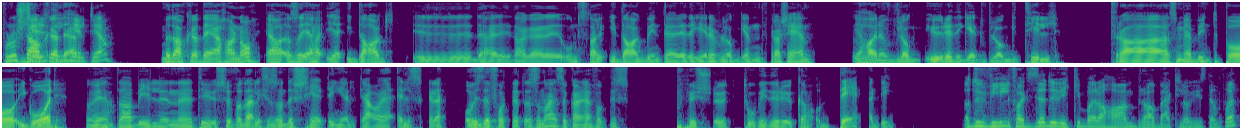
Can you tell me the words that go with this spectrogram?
For nå er skjer ting hele tida. Men det er akkurat det jeg har nå. Jeg, altså, jeg, jeg, I dag eh, det her, I dag er onsdag. I dag begynte jeg å redigere vloggen fra Skien. Jeg har en vlogg, uredigert vlogg til fra, som jeg begynte på i går. Når vi henta bilen eh, til Yusuf. Og det er liksom sånn, det skjer ting hele tida, og jeg elsker det. Og hvis det fortsetter sånn her, så kan jeg faktisk pushe ut to videoer i uka, og det er digg. At du vil faktisk det? Du vil ikke bare ha en bra backlog istedenfor?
